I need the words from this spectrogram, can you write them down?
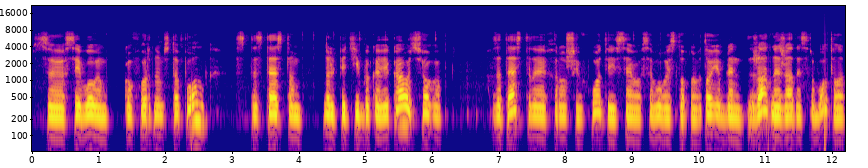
З сейвовим комфортним стопом, з, з тестом 0,5 боковика оцього. Затестили хороший вход і сейвов, сейвовий стоп. Ну, в итоге, блін, жадне, жадне сработало.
